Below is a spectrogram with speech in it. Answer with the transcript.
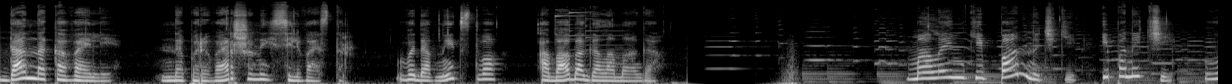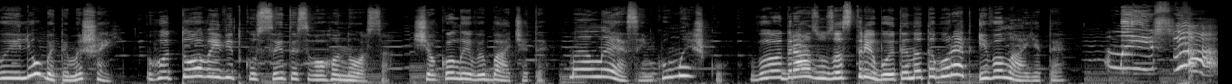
Данна Кавелі. Неперевершений Сільвестр. Видавництво Абаба Галамага. Маленькі панночки і паничі. Ви любите мишей? Готовий відкусити свого носа. Що коли ви бачите малесеньку мишку, ви одразу застрибуєте на табурет і волаєте. Миша!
